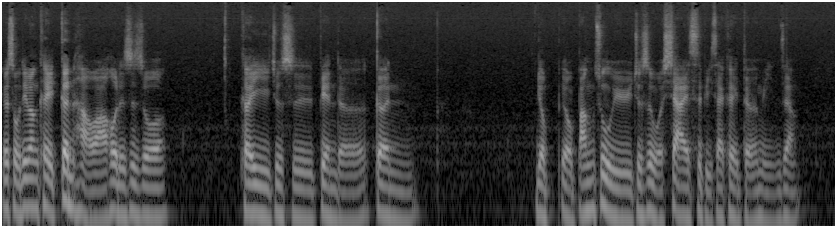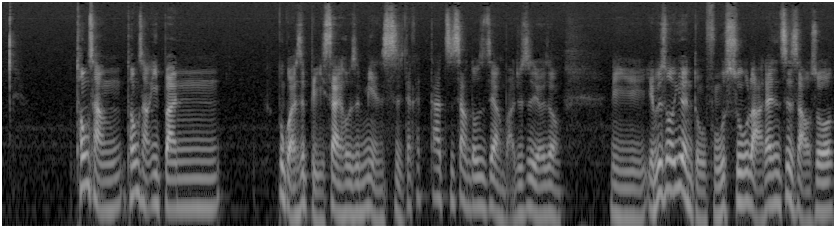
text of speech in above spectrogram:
有什么地方可以更好啊，或者是说可以就是变得更有有帮助于，就是我下一次比赛可以得名这样。通常通常一般不管是比赛或是面试，大概大致上都是这样吧，就是有一种你也不是说愿赌服输啦，但是至少说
